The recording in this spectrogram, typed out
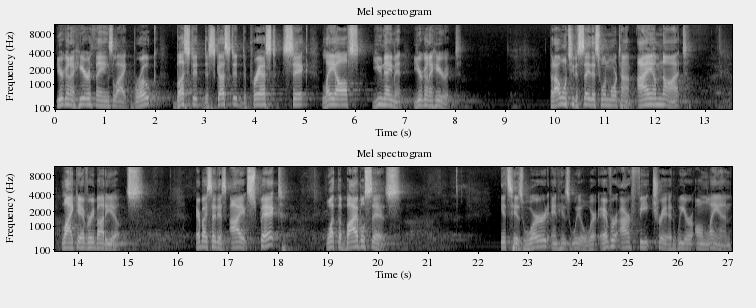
You're going to hear things like broke, busted, disgusted, depressed, sick, layoffs, you name it, you're going to hear it. But I want you to say this one more time I am not like everybody else. Everybody say this I expect what the Bible says. It's His word and His will. Wherever our feet tread, we are on land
